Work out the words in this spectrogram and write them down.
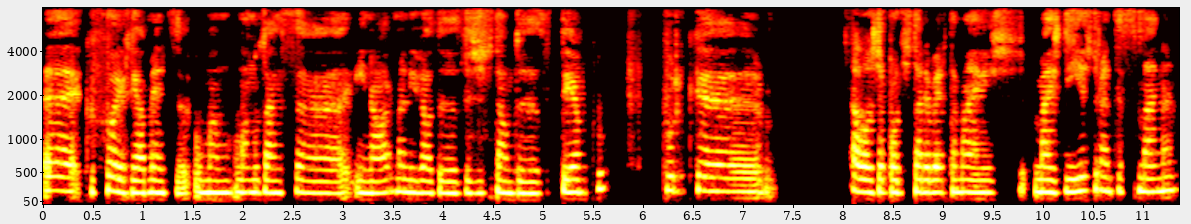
uh, que foi realmente uma, uma mudança enorme a nível de, de gestão de, de, tempo, porque a loja pode estar aberta mais, mais dias durante a semana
